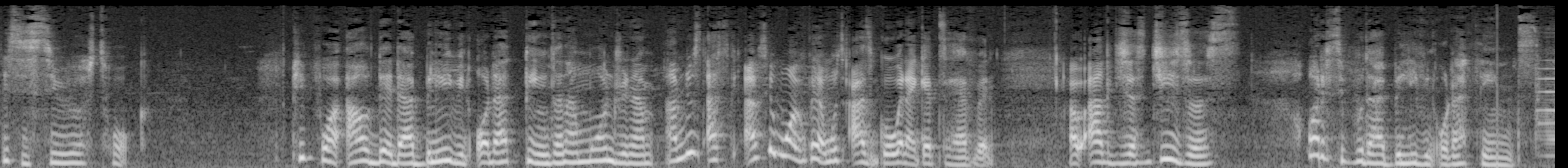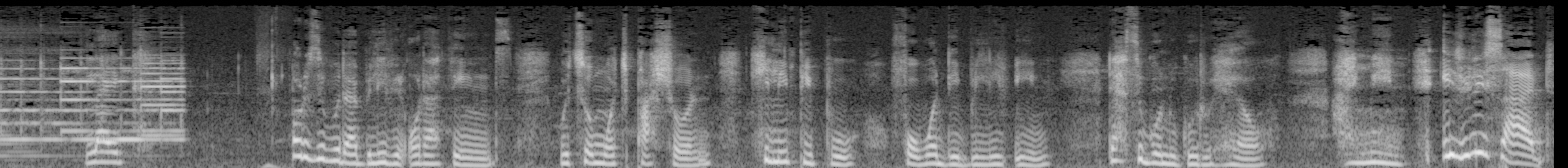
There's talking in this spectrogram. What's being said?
This is serious talk people are out there that believe in other things, and I'm wondering. I'm, I'm just asking. I'm still because I'm going to ask God when I get to heaven. I'll ask Jesus, Jesus, all these people that believe in other things, like all these people that believe in other things with so much passion, killing people for what they believe in, they're still going to go to hell. I mean, it's really sad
